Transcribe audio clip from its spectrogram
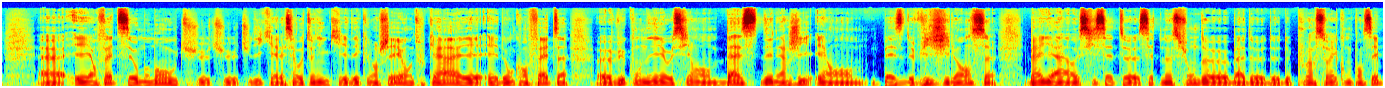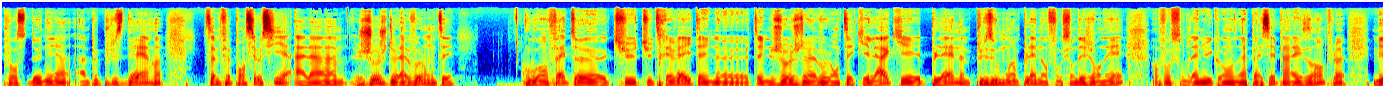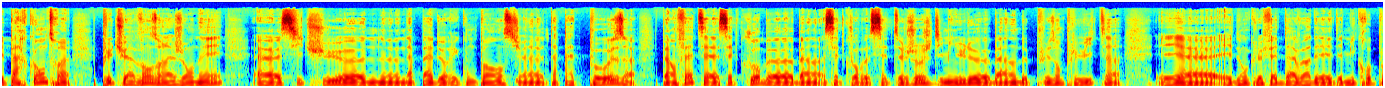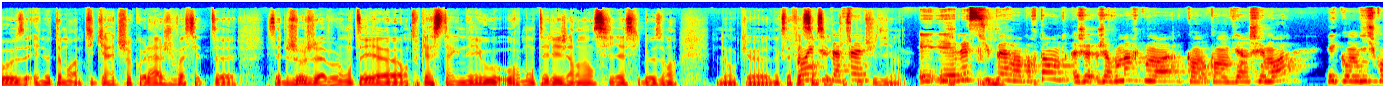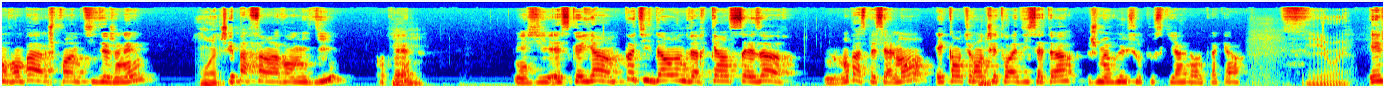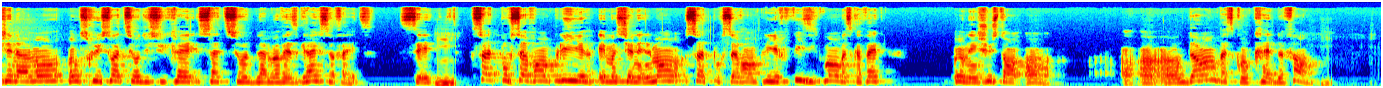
Et en fait, c'est au moment où tu, tu, tu dis qu'il y a la sérotonine qui est déclenchée, en tout cas. Et, donc, en fait, euh, vu qu'on est aussi en baisse d'énergie et en baisse de vigilance, bah, il y a aussi cette, cette notion de, bah, de, de, pouvoir se récompenser pour se donner un peu plus d'air. Ça me fait penser aussi à la jauge de la volonté. Où en fait euh, tu, tu, te réveilles, tu as une, as une jauge de la volonté qui est là, qui est pleine, plus ou moins pleine en fonction des journées, en fonction de la nuit que l'on a passée par exemple. Mais par contre, plus tu avances dans la journée, euh, si tu euh, n'as pas de récompense, tu n'as pas de pause, ben en fait cette courbe, ben, cette courbe, cette jauge diminue de, ben, de plus en plus vite. Et, et donc le fait d'avoir des, des micro-pauses et notamment un petit carré de chocolat, je vois cette, cette jauge de la volonté en tout cas stagner ou, remonter légèrement si, si besoin. Donc euh, donc ça fait sens avec tout, ce que tu dis. Et, elle est super importante. Je, remarque moi quand, on vient chez moi et qu'on me dit je comprends pas, je prends un petit déjeuner. Ouais. J'ai pas faim avant midi. Ok. Hmm. Mais je dis est-ce qu'il y a un petit down vers 15-16 heures? Non, pas spécialement. Et quand tu rentres chez toi à 17 heures, je me rue sur tout ce qu'il y a dans le placard. Et, ouais. et généralement, on se rue soit sur du sucré, soit sur de la mauvaise graisse, en fait. C'est hmm. soit pour se remplir émotionnellement, soit pour se remplir physiquement, parce qu'en fait, on est juste en, en, en, parce qu'on crève de faim.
